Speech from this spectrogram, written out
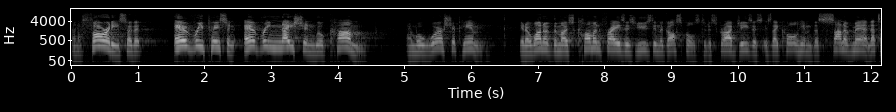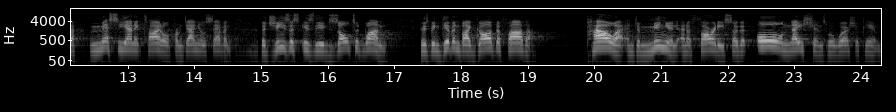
and authority so that every person, every nation will come and will worship him. You know, one of the most common phrases used in the Gospels to describe Jesus is they call him the Son of Man. That's a messianic title from Daniel 7. That Jesus is the exalted one who's been given by God the Father power and dominion and authority so that all nations will worship him.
